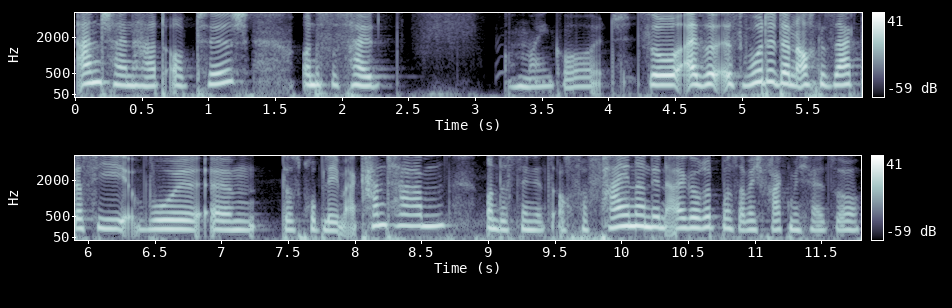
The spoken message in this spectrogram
Anschein hat optisch und es ist halt Oh mein Gott. So, also es wurde dann auch gesagt, dass sie wohl ähm, das Problem erkannt haben und das dann jetzt auch verfeinern, den Algorithmus. Aber ich frage mich halt so,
